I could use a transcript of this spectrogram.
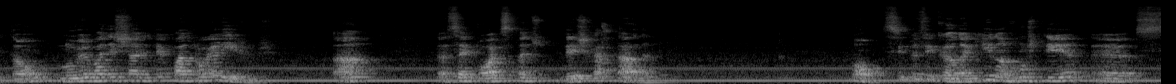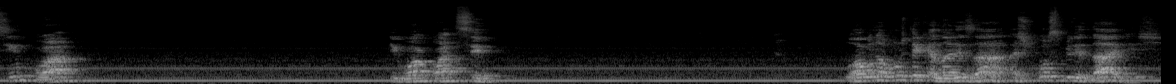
Então, o número vai deixar de ter quatro algarismos. Tá? Então, essa hipótese está descartada. Bom, simplificando aqui, nós vamos ter é, 5A igual a 4C. Logo, nós vamos ter que analisar as possibilidades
